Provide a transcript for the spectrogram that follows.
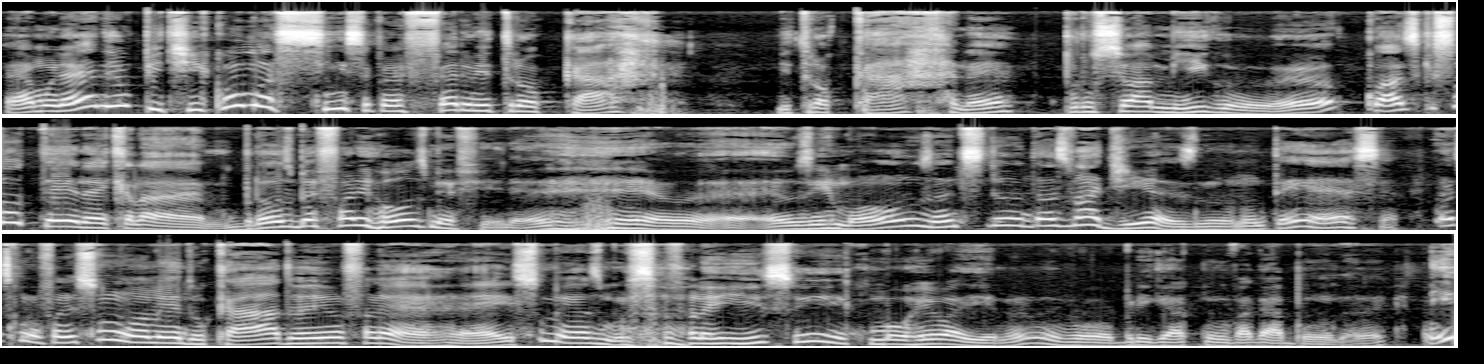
Aí a mulher deu piti, como assim? Você prefere me trocar? Me trocar, né? Pro seu amigo. Eu quase que soltei, né? Aquela Bros Before Rose, minha filha. É, os irmãos antes do, das vadias, não, não tem essa. Mas como eu falei, sou um homem educado, aí eu falei, é, é isso mesmo. Só falei isso e morreu aí, né? Não vou brigar com vagabunda, né? E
